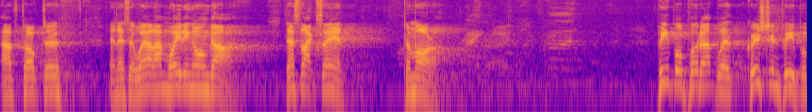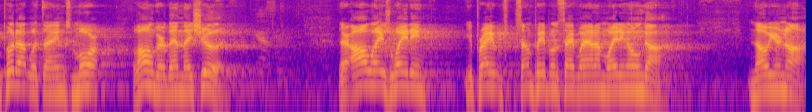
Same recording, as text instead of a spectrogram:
I've talked to, and they say, Well, I'm waiting on God. That's like saying, Tomorrow. People put up with, Christian people put up with things more longer than they should. They're always waiting. You pray, some people say, Well, I'm waiting on God. No, you're not.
